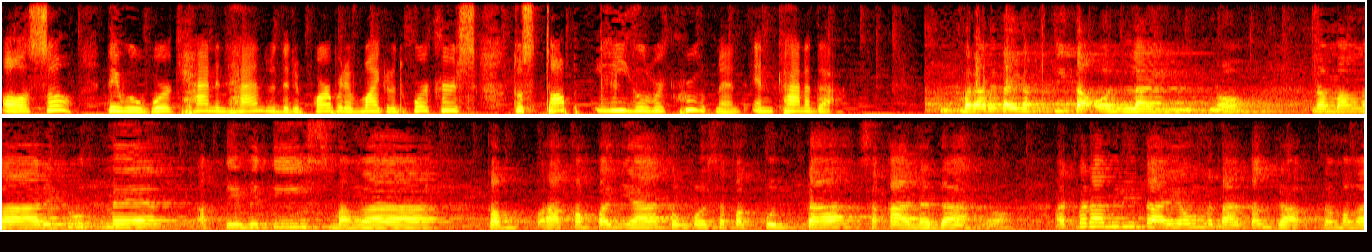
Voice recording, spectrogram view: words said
Also, they will work hand in hand with the Department of Migrant Workers to stop illegal recruitment in Canada. Marami tayong nakikita online, no? Na mga recruitment activities, mga kam- ah, kampanya tungkol sa pagpunta sa Canada, no? At marami rin tayong natatanggap ng mga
